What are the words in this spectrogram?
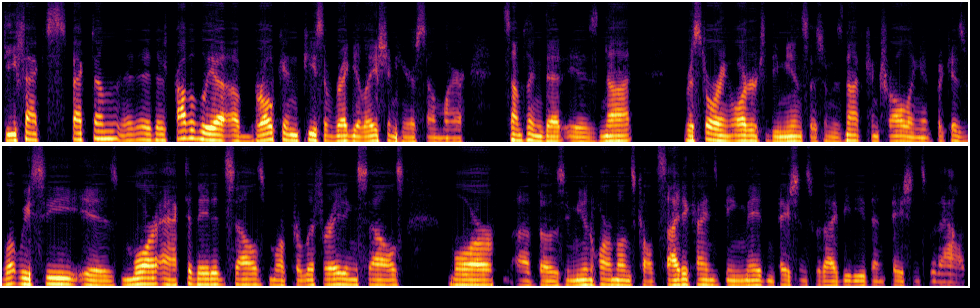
defect spectrum. There's probably a, a, broken piece of regulation here somewhere, something that is not restoring order to the immune system, is not controlling it, because what we see is more activated cells, more proliferating cells, more of those immune hormones called cytokines being made in patients with IBD than patients without.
